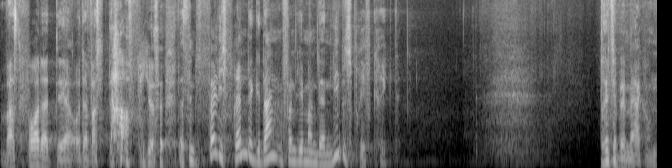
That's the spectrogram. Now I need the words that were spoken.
was fordert der? Oder was darf ich? Also, das sind völlig fremde Gedanken von jemandem, der einen Liebesbrief kriegt. Dritte Bemerkung.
